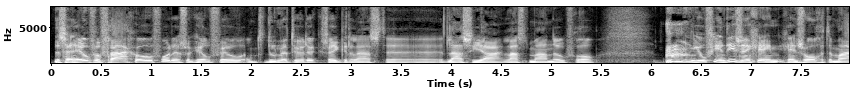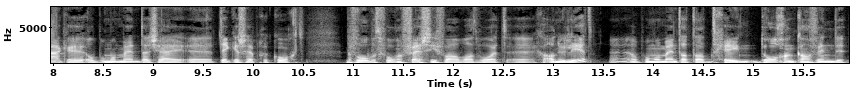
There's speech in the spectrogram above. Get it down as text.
er zijn heel veel vragen over. Er is ook heel veel om te doen natuurlijk. Zeker de laatste, uh, het laatste jaar, de laatste maanden ook vooral. je hoeft je in die zin geen, geen zorgen te maken op het moment dat jij uh, tickets hebt gekocht. Bijvoorbeeld voor een festival wat wordt uh, geannuleerd. op het moment dat dat geen doorgang kan vinden.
